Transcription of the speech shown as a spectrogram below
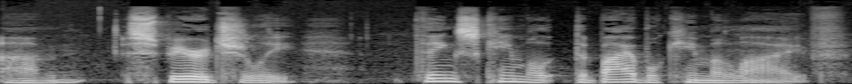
um, spiritually things came, the Bible came alive.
